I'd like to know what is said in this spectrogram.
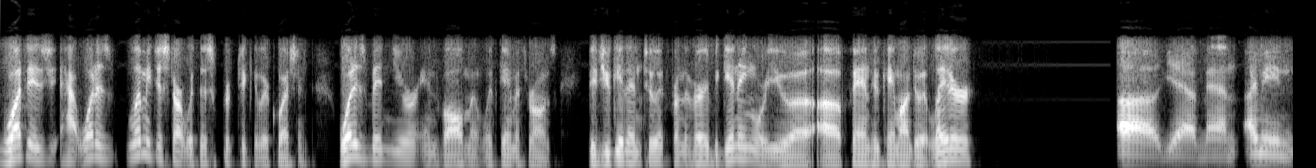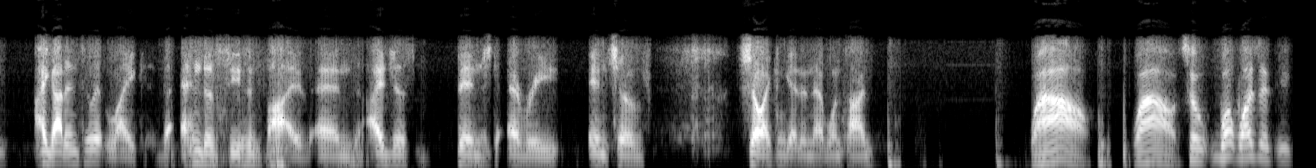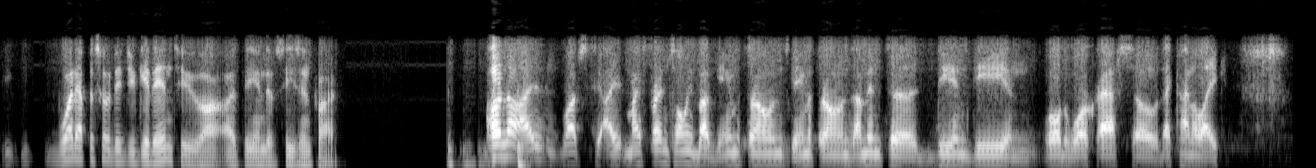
what is how, what is? Let me just start with this particular question. What has been your involvement with Game of Thrones? Did you get into it from the very beginning? Were you a, a fan who came onto it later? Uh, yeah, man. I mean, I got into it like the end of season five, and I just binged every inch of show I can get in at one time. Wow, wow. So, what was it? What episode did you get into uh, at the end of season five? Oh no, I didn't watch. I my friend told me about Game of Thrones. Game of Thrones. I'm into D and D and World of Warcraft, so that kind of like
